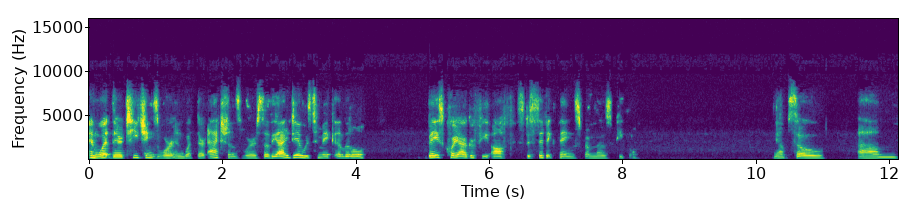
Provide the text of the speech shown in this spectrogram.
and what their teachings were and what their actions were. So the idea was to make a little base choreography off specific things from those people. Yeah. So um,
